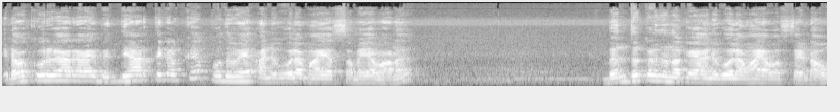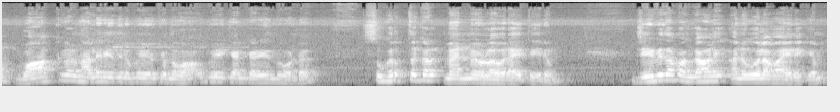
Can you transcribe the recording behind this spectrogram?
ഇടവക്കൂറുകാരായ വിദ്യാർത്ഥികൾക്ക് പൊതുവെ അനുകൂലമായ സമയമാണ്. ബന്ധുക്കളിൽ നിന്നൊക്കെ അനുകൂലമായ അവസ്ഥയുണ്ടാവും. വാക്കുകൾ നല്ല രീതിയിൽ ഉപയോഗിക്കുന്നു ഉപയോഗിക്കാൻ കഴിയുന്നതുകൊണ്ട് സുഹൃത്തുക്കൾ മേന്മയുള്ളവരായി തീരും ജീവിത പങ്കാളി അനുകൂലമായിരിക്കും.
